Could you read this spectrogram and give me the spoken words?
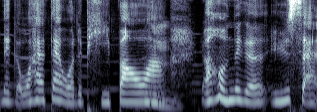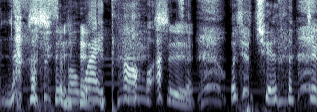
那个，我还带我的皮包啊，然后那个雨伞呐，什么外套啊，是，我就觉得这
